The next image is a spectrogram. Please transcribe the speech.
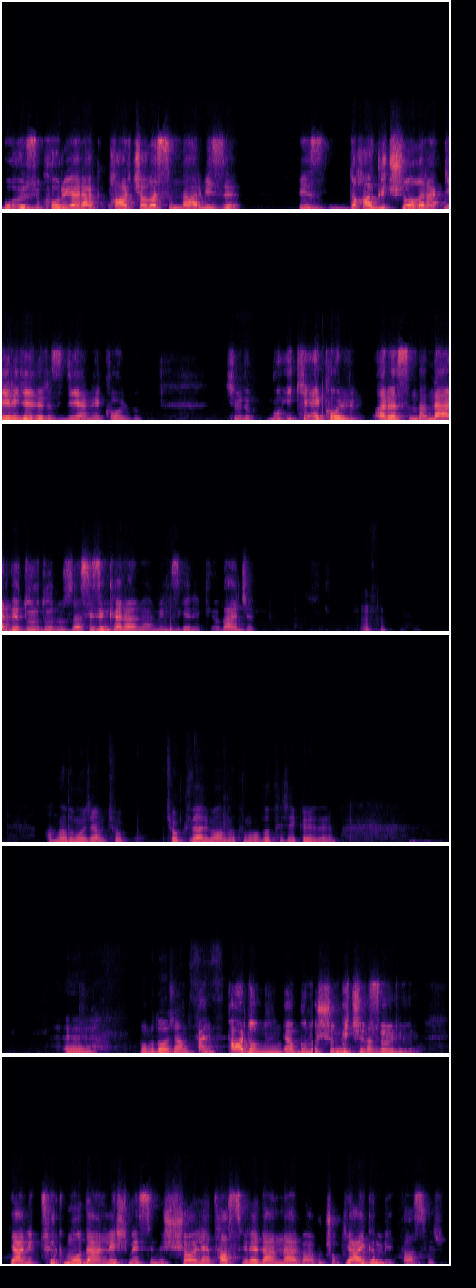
Bu özü koruyarak parçalasınlar bizi biz daha güçlü olarak geri geliriz diyen ekol bu. Şimdi bu iki ekol arasında nerede durduğunuzda sizin karar vermeniz gerekiyor bence. Anladım hocam. Çok çok güzel bir anlatım oldu. Teşekkür ederim. Ee, burada hocam siz... Yani, pardon. Hmm. Yani bunu şunun için Tabii. söylüyorum. Yani Türk modernleşmesini şöyle tasvir edenler var. Bu çok yaygın bir tasvir.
